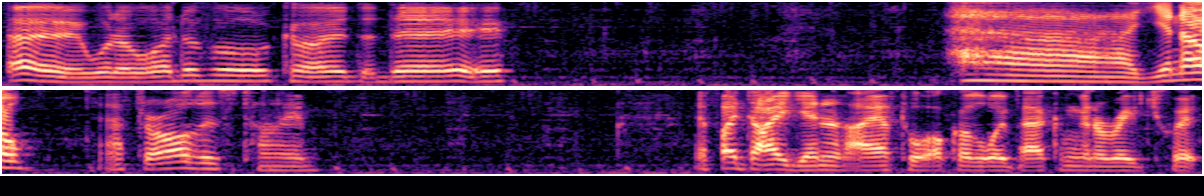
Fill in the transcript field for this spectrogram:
Hey, what a wonderful kind of day. You know, after all this time, if I die again and I have to walk all the way back, I'm gonna rage quit.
